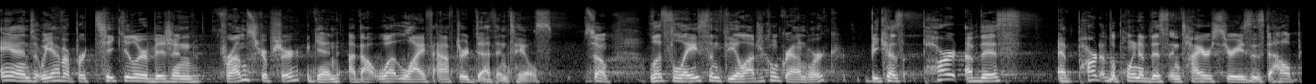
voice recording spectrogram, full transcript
And we have a particular vision from Scripture, again, about what life after death entails. So let's lay some theological groundwork because part of this, and part of the point of this entire series is to help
